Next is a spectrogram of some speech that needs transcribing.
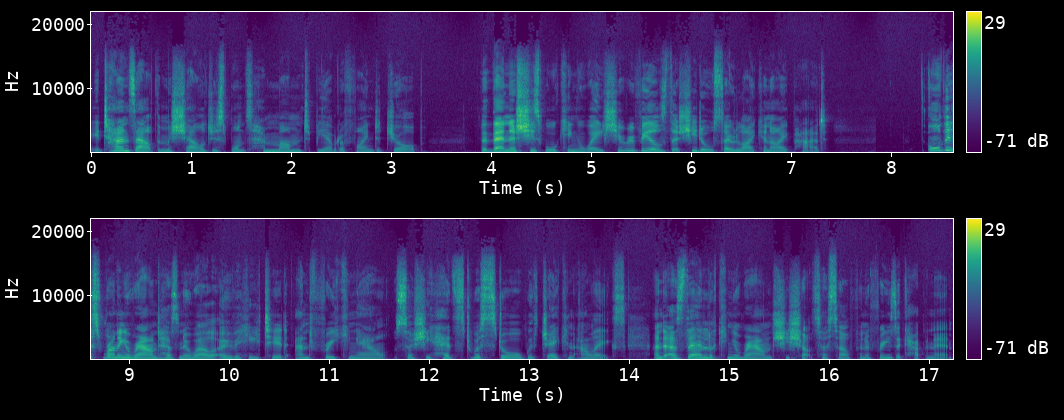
It turns out that Michelle just wants her mum to be able to find a job. But then, as she's walking away, she reveals that she'd also like an iPad. All this running around has Noelle overheated and freaking out, so she heads to a store with Jake and Alex, and as they're looking around, she shuts herself in a freezer cabinet.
